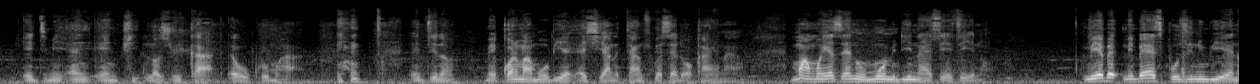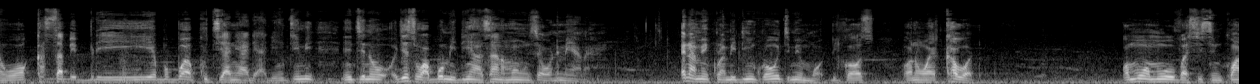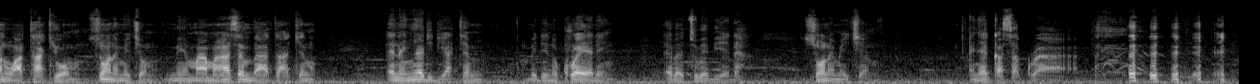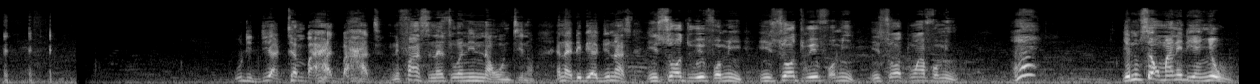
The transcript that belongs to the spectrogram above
ɛntumi ɛntwi luxury car ɛwɔ kurom ha nti no mekɔ no ma ma obi ahyia no Times Square sɛ deɛ ɔkan na mo a moyɛ sɛ na ɔmuo me din nan seesei no mebɛ expose no wieɛ na wɔkasa bebree bɔbɔ akutia ne adeade nti mi nti no gye sɛ wabɔ me din ansa na moahu sɛ ɔne me ana ɛna mekora me din kora ɔntumi mmɔ because ɔno ɔyɛ coward Ɔmo ɔmo overseas nkoa na w'attack ɔmo so na mekyɛ no me maa maha sɛ mebɛ attack no ɛna nyɛ didi atɛm mede no korɔ yɛ dɛn ɛbɛ to bɛbi ɛda so na mekyɛ no ɛnyɛ kasa koraa wo didi atɛm by heart by heart ne fans na nso ani nna hɔ nti no ɛna de bi a Jonas insult way for me insult way for me insult one for me huh? yɛnim sɛ ɔma ne deɛ nyɛ wo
